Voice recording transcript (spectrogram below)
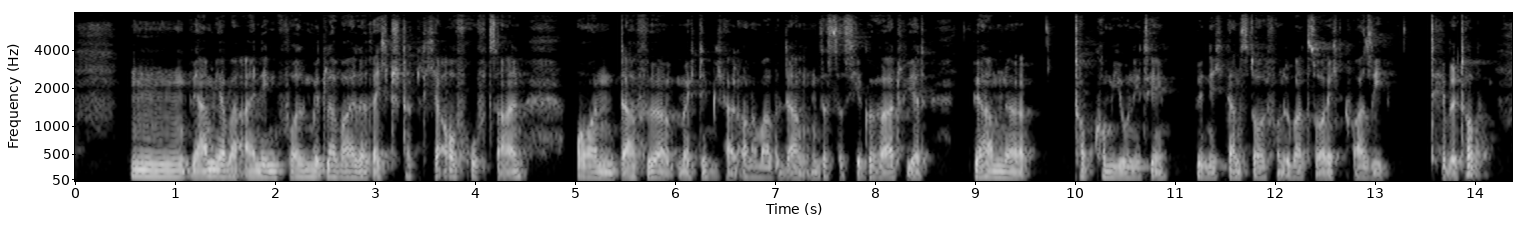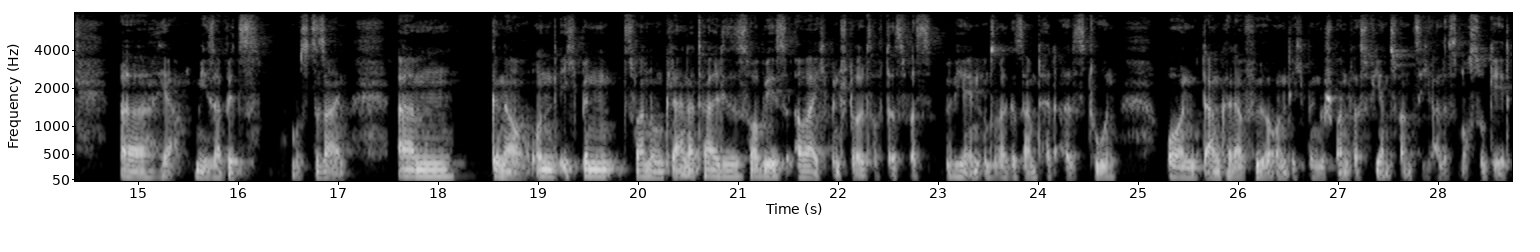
Mm, Wir haben ja bei einigen Folgen mittlerweile recht stattliche Aufrufzahlen und dafür möchte ich mich halt auch nochmal bedanken, dass das hier gehört wird. Wir haben eine Top-Community, bin ich ganz doll von überzeugt, quasi Tabletop. Äh, ja, mieser Witz musste sein. Ähm, genau, und ich bin zwar nur ein kleiner Teil dieses Hobbys, aber ich bin stolz auf das, was wir in unserer Gesamtheit alles tun. Und danke dafür und ich bin gespannt, was 24 alles noch so geht.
